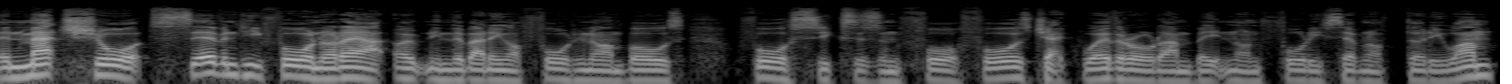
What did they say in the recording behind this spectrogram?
Then Matt Short, 74 not out, opening the batting off 49 balls, 4 sixes and 4 fours. Jake Weatherald unbeaten on 47 off 31.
